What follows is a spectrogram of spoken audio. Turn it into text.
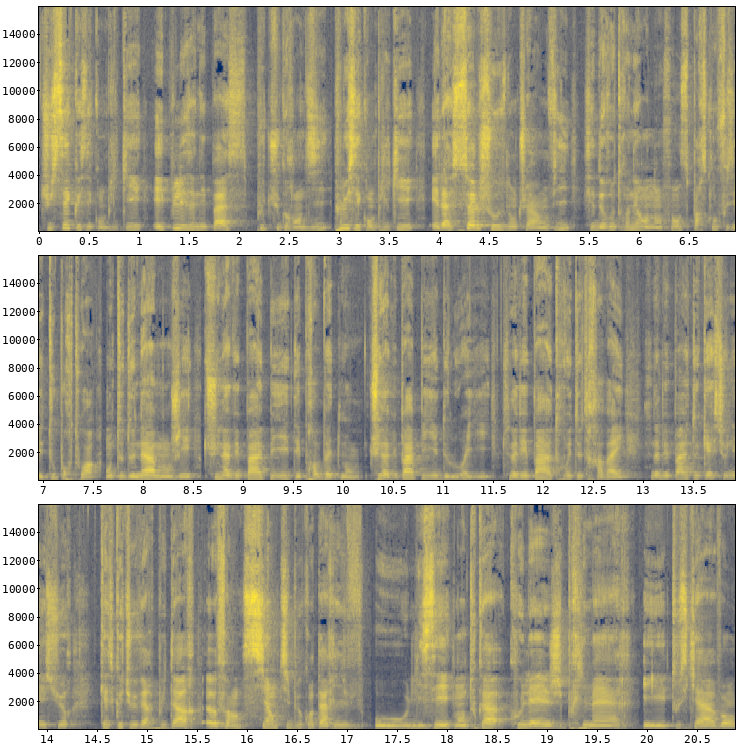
Tu sais que c'est compliqué, et plus les années passent, plus tu grandis, plus c'est compliqué, et la seule chose dont tu as envie, c'est de retourner en enfance parce qu'on faisait tout pour toi, on te donnait à manger, tu n'avais pas à payer tes propres vêtements, tu n'avais pas à payer de loyer, tu n'avais pas à trouver de travail, tu n'avais pas à te questionner sur qu'est-ce que tu veux faire plus tard, enfin, si un petit peu quand tu arrives au lycée, mais en tout cas, collège, primaire, et tout ce qu'il y a avant,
